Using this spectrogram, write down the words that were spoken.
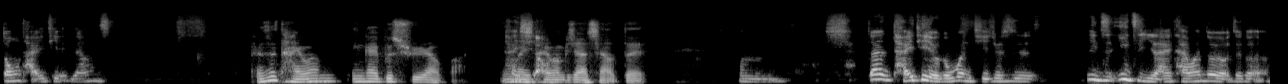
东台铁这样子。可是台湾应该不需要吧？因为太小台湾比较小，对。嗯，但台铁有个问题，就是一直一直以来台湾都有这个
